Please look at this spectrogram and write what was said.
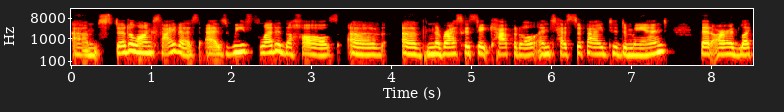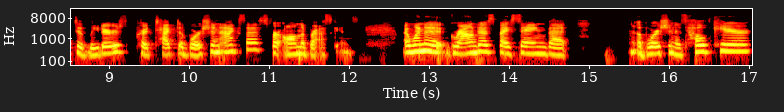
um, stood alongside us as we flooded the halls of, of Nebraska State Capitol and testified to demand that our elected leaders protect abortion access for all Nebraskans. I want to ground us by saying that abortion is health care.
